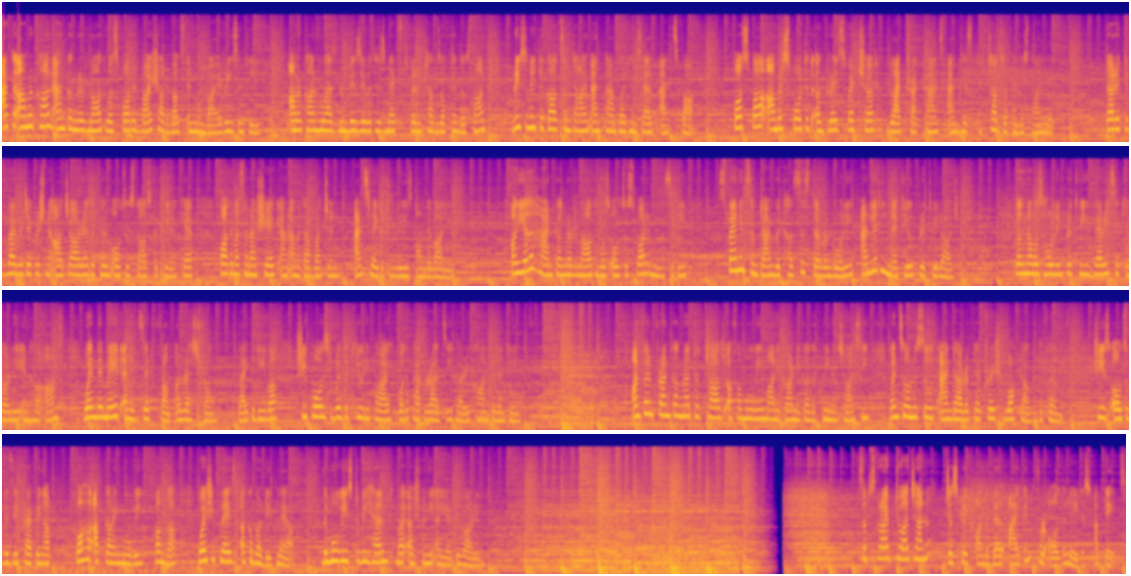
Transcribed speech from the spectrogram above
Actor Aamir Khan and Kangana Ranaut were spotted by shutterbugs in Mumbai recently. Aamir Khan, who has been busy with his next film Thugs of Hindustan, recently took out some time and pampered himself at Spa. For Spa, Aamir sported a grey sweatshirt, black track pants and his Thugs of Hindustan look. Directed by Vijay Krishna Acharya, the film also stars Katrina Kaif, Fatima Sana Sheikh and Amitabh Bachchan and slated to release on Diwali. On the other hand, Kangana Ranaut was also spotted in the city, spending some time with her sister Rangoli and little nephew Prithvi Raj. Kangana was holding Prithvi very securely in her arms when they made an exit from a restaurant. Like a diva, she posed with the cutie pie for the paparazzi very confidently. On film front, Kangana took charge of her movie Manikarnika, The Queen of Jhansi, when Sonu Sood and director Krish walked out of the film. She is also busy prepping up for her upcoming movie Panga, where she plays a kabaddi player. The movie is to be helmed by Ashwini Iyer Tiwari. Subscribe to our channel. Just click on the bell icon for all the latest updates.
